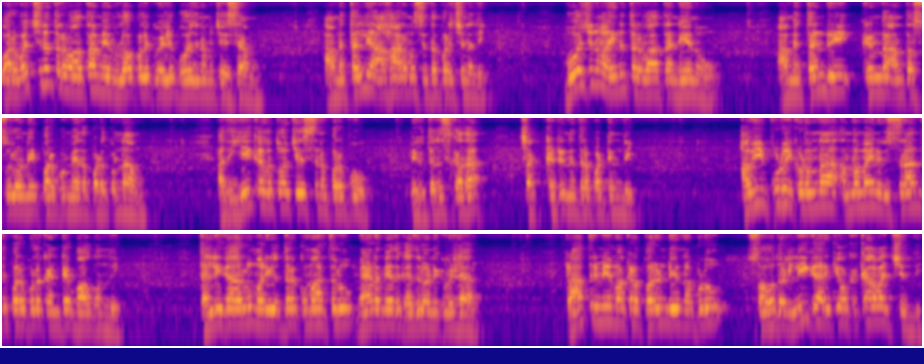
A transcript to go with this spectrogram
వారు వచ్చిన తర్వాత మేము లోపలికి వెళ్ళి భోజనం చేశాము ఆమె తల్లి ఆహారం సిద్ధపరిచినది. భోజనం అయిన తర్వాత నేను ఆమె తండ్రి క్రింద అంతస్తులోని పరుపు మీద పడుకున్నాం. అది ఈకలతో చేసిన పరుపు. మీకు తెలుసు కదా చక్కటి నిద్ర పట్టింది. అవి ఇప్పుడు ఇక్కడున్న అందమైన విశ్రాంతి పరుపుల కంటే బాగుంది. తల్లిగారు మరియు ఇద్దరు కుమార్తెలు మేడ మీద గదిలోనికి వెళ్ళారు. రాత్రి మేము అక్కడ పరుండి ఉన్నప్పుడు సహోదరు లీ గారికి ఒక కల వచ్చింది.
